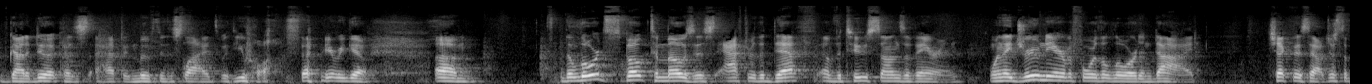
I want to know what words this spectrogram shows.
I've got to do it because I have to move through the slides with you all. So here we go. Um, the Lord spoke to Moses after the death of the two sons of Aaron when they drew near before the Lord and died. Check this out. Just to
